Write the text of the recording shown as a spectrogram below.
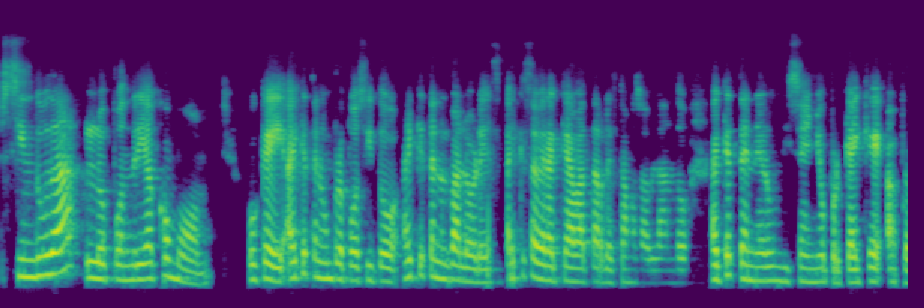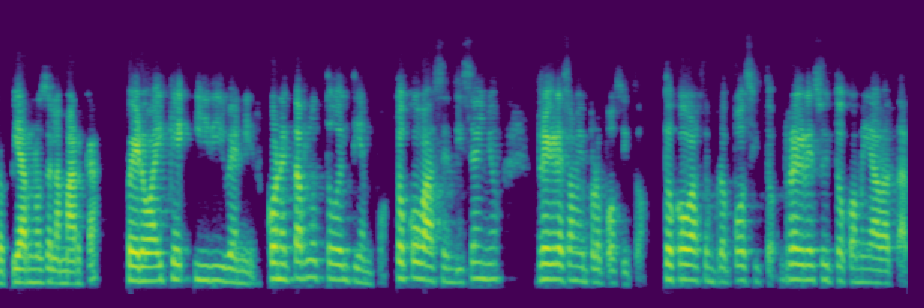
sin duda, lo pondría como, ok, hay que tener un propósito, hay que tener valores, hay que saber a qué avatar le estamos hablando, hay que tener un diseño porque hay que apropiarnos de la marca, pero hay que ir y venir, conectarlo todo el tiempo. Toco base en diseño, regreso a mi propósito, toco base en propósito, regreso y toco a mi avatar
